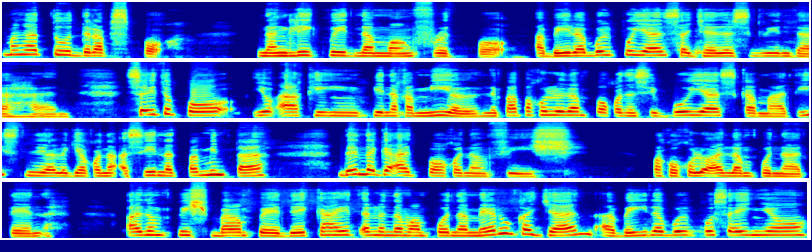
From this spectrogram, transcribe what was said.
mga 2 drops po ng liquid na monk fruit po. Available po yan sa Generous Green Dahan. So ito po yung aking pinaka-meal. Nagpapakulo lang po ako ng sibuyas, kamatis, nilalagyan ko ng asin at paminta. Then nag-add po ako ng fish. Pakukuluan lang po natin. Anong fish ba ang pwede? Kahit ano naman po na meron ka dyan, available po sa inyo.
